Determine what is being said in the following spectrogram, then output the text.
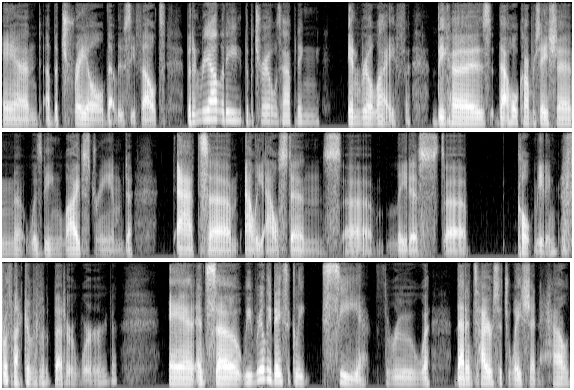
and a betrayal that Lucy felt. But in reality, the betrayal was happening in real life because that whole conversation was being live streamed at um, Ally Allston's uh, latest uh, cult meeting, for lack of a better word. And, and so we really basically see through that entire situation how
